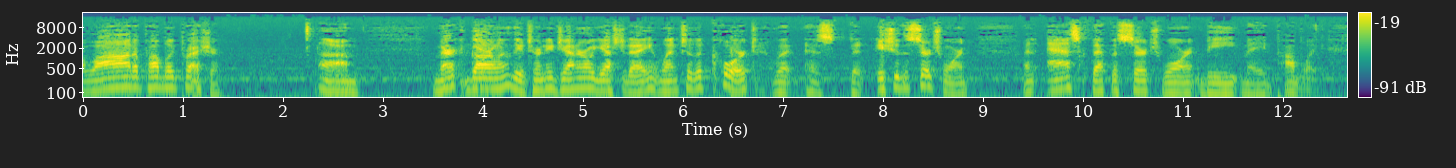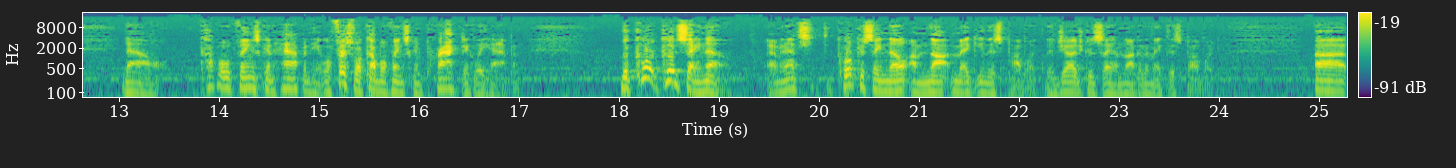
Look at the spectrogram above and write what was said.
a lot of public pressure, um, Merrick Garland, the Attorney General, yesterday went to the court that has that issued the search warrant and asked that the search warrant be made public. Now, a couple of things can happen here. Well, first of all, a couple of things can practically happen. The court could say no. I mean, that's the court could say no. I'm not making this public. The judge could say I'm not going to make this public. Uh,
